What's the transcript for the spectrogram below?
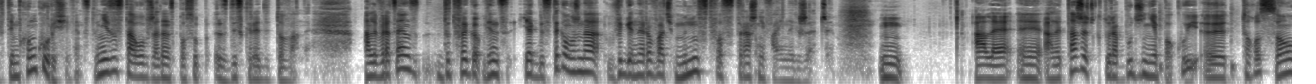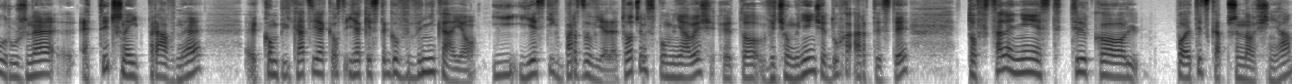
w tym konkursie, więc to nie zostało w żaden sposób zdyskredytowane. Ale wracając do twojego, więc jakby z tego można wygenerować mnóstwo strasznie fajnych rzeczy. Mm, Ale, y, ale ta rzecz, która budzi niepokój, y, to są różne etyczne i prawne komplikacje, jakie z tego wynikają. I jest ich bardzo wiele. To, o czym wspomniałeś, to wyciągnięcie ducha artysty, to wcale nie jest tylko poetycka przenośnia,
